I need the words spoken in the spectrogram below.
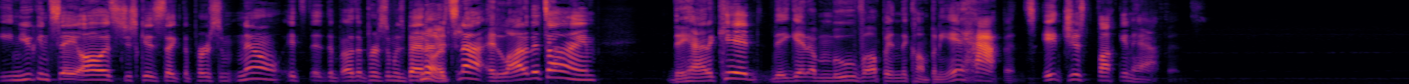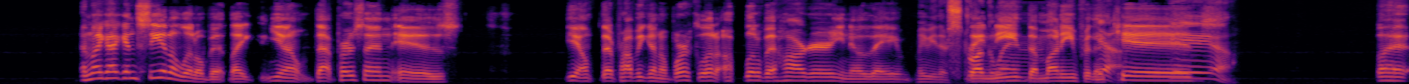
and you can say, oh, it's just because like the person. No, it's the, the other person was better. No, it's, it's- not. And a lot of the time, they had a kid. They get a move up in the company. It happens. It just fucking happens. And like I can see it a little bit. Like, you know, that person is you know, they're probably gonna work a little a little bit harder. You know, they Maybe they're struggling. they need the money for their Yeah. Yeah, kids. yeah, yeah. But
